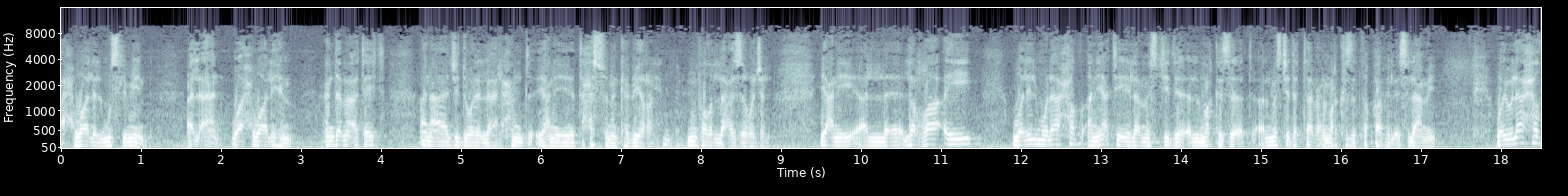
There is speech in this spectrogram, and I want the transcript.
أحوال المسلمين الآن وأحوالهم عندما أتيت أنا أجد ولله الحمد يعني تحسنا كبيرا من فضل الله عز وجل. يعني للرائي وللملاحظ أن يأتي إلى مسجد المركز المسجد التابع للمركز الثقافي الإسلامي ويلاحظ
